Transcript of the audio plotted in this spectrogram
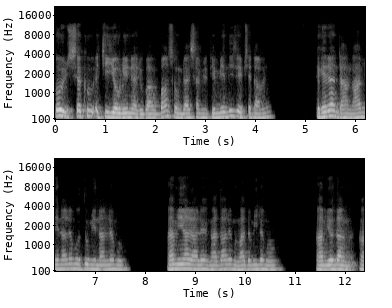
ကိုယ်စကုအကြည်ယုံလေးနဲ့ယူပါယုံပေါင်းစုံတိုက်ဆိုင်ပြီးဒီမြင်သိစိတ်ဖြစ်တာပဲတကယ်တော့ဒါငါမြင်တာလည်းမဟုတ်သူမြင်တာလည်းမဟုတ် ငါမြင်ရတာလည်းငါသားလည်းမငါသမီးလည်းမဟုတ်ငါမျိုးသားငါ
